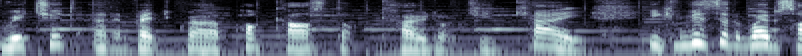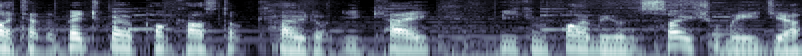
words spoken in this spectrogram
richard at veggrowerpodcast.co.uk. You can visit the website at theveggrowerpodcast.co.uk where you can find me on social media.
